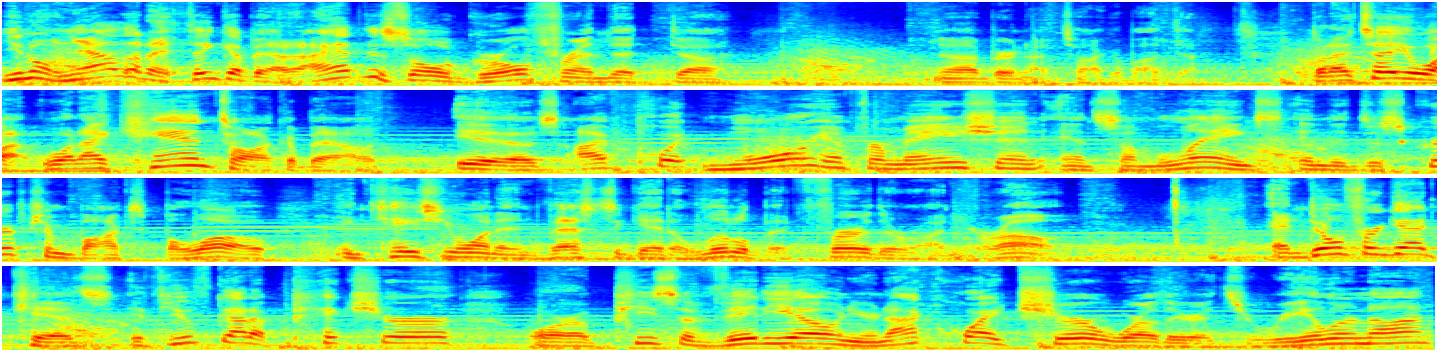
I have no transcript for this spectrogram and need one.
You know, now that I think about it, I had this old girlfriend that, uh, no, I better not talk about that. But I tell you what, what I can talk about is I've put more information and some links in the description box below in case you want to investigate a little bit further on your own. And don't forget, kids, if you've got a picture or a piece of video and you're not quite sure whether it's real or not,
